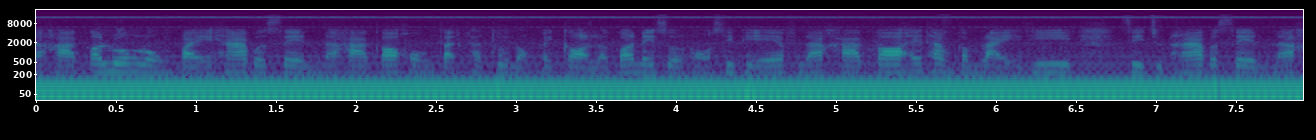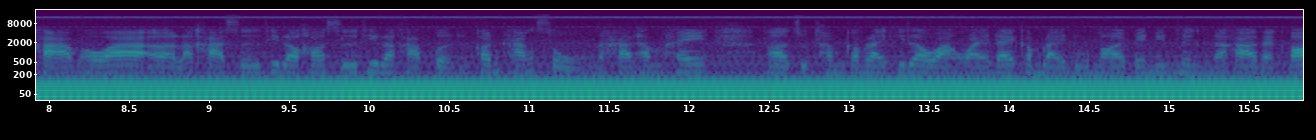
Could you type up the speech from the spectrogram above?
นะคะ ก็ล่วงลงไป 5%นะคะ ก็คงตัดขาดทุนออกไปก่อน แล้วก็ในส่วนของ CPF นะคะ ก็ให้ทำกำไรที่ 4.5%นะคะ เพราะว่าราคาซื้อที่เราเข้าซื้อที่ราคาเปิดค่อนข้างสูงนะคะทำให้ จุดทำกำไรที่เราวางไว้ได้กำไรดูน้อยไปนิดนึงนะคะ แต่ก็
